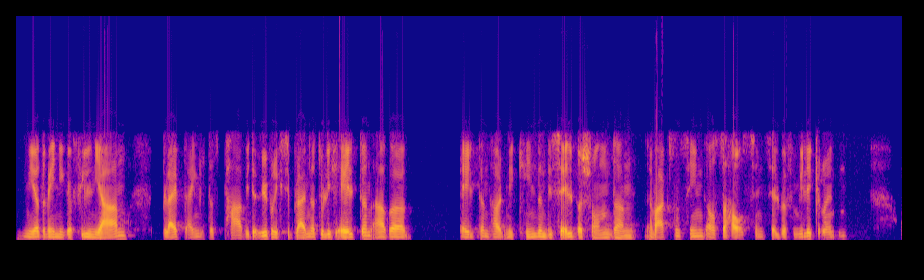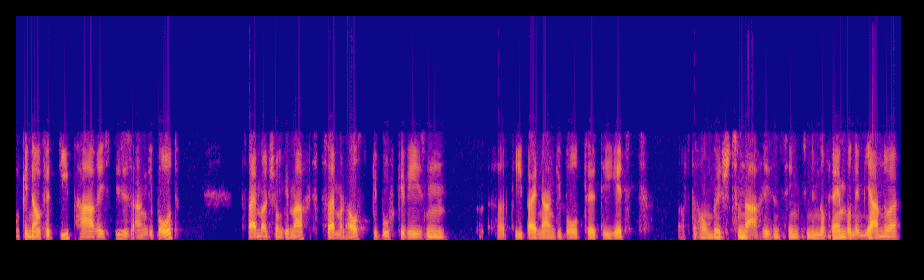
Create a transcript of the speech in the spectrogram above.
mehr oder weniger vielen Jahren bleibt eigentlich das Paar wieder übrig. Sie bleiben natürlich Eltern, aber Eltern halt mit Kindern, die selber schon dann erwachsen sind, außer Haus sind, selber Familie gründen. Und genau für die Paare ist dieses Angebot zweimal schon gemacht, zweimal ausgebucht gewesen. Äh, die beiden Angebote, die jetzt auf der Homepage zum Nachlesen sind, sind im November und im Januar.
